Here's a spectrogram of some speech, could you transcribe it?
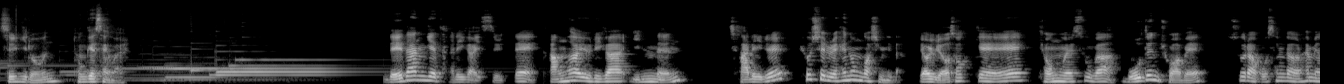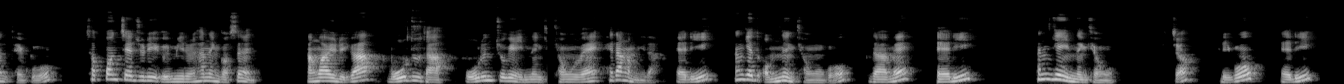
슬기로운 통계생활. 4단계 다리가 있을 때 강화유리가 있는 자리를 표시를 해 놓은 것입니다. 16개의 경우의 수가 모든 조합의 수라고 생각을 하면 되고 첫 번째 줄이 의미를 하는 것은 강화유리가 모두 다 오른쪽에 있는 경우에 해당합니다. L이 한 개도 없는 경우고 그 다음에 L이 한 개 있는 경우 그죠? 그리고 L이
